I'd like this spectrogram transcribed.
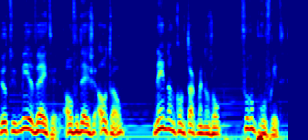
Wilt u meer weten over deze auto? Neem dan contact met ons op voor een proefrit.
